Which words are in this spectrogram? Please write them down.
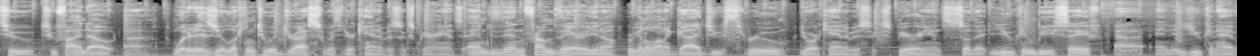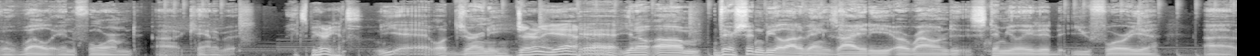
to to find out uh, what it is you're looking to address with your cannabis experience, and then from there, you know, we're going to want to guide you through your cannabis experience so that you can be safe uh, and you can have a well informed uh, cannabis. experience. Yeah, well, journey. Journey, yeah. Yeah, you know, um, there shouldn't be a lot of anxiety around stimulated euphoria. Uh,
